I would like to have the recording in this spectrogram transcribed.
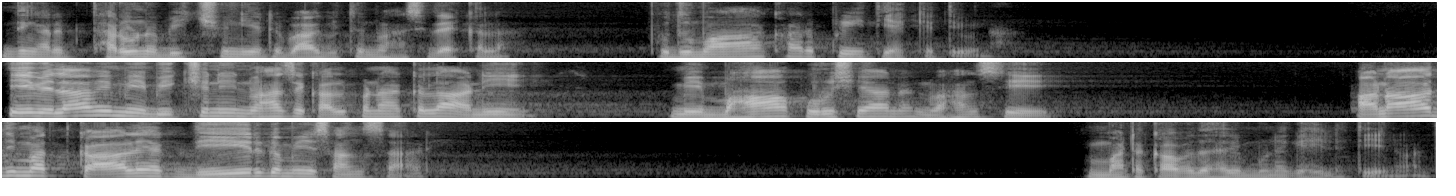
ඉතින් අර තරුණ භික්‍ෂුණියට භාගිතුන් වහස දැකලා පුදුමාකාර ප්‍රීතියක් ඇති වුණා. ඒ වෙලාවෙ මේ භික්‍ෂණීන් වහස කල්පනා කළා අනේ මේ මහා පුරුෂයාණන් වහන්සේ අනාදිමත් කාලයක් දීර්ග මේ සංසාරය. මට කවදහරි මුණ ගැහිල තියෙනවාද.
